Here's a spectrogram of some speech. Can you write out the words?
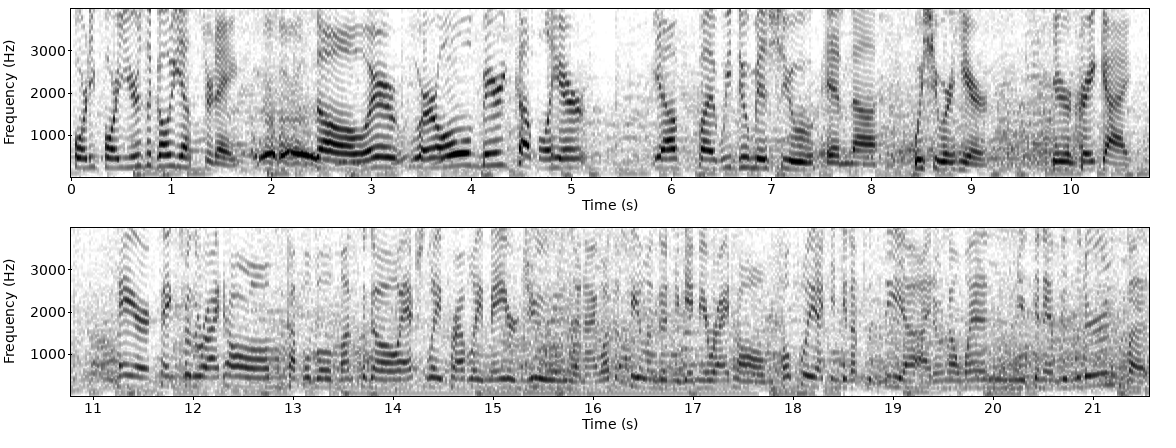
44 years ago yesterday. so we're we're old married couple here. Yep, but we do miss you and uh, wish you were here. You're a great guy. Hey Eric, thanks for the ride home a couple of months ago. Actually, probably May or June when I wasn't feeling good and you gave me a ride home. Hopefully, I can get up to see you. I don't know when you can have visitors, but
